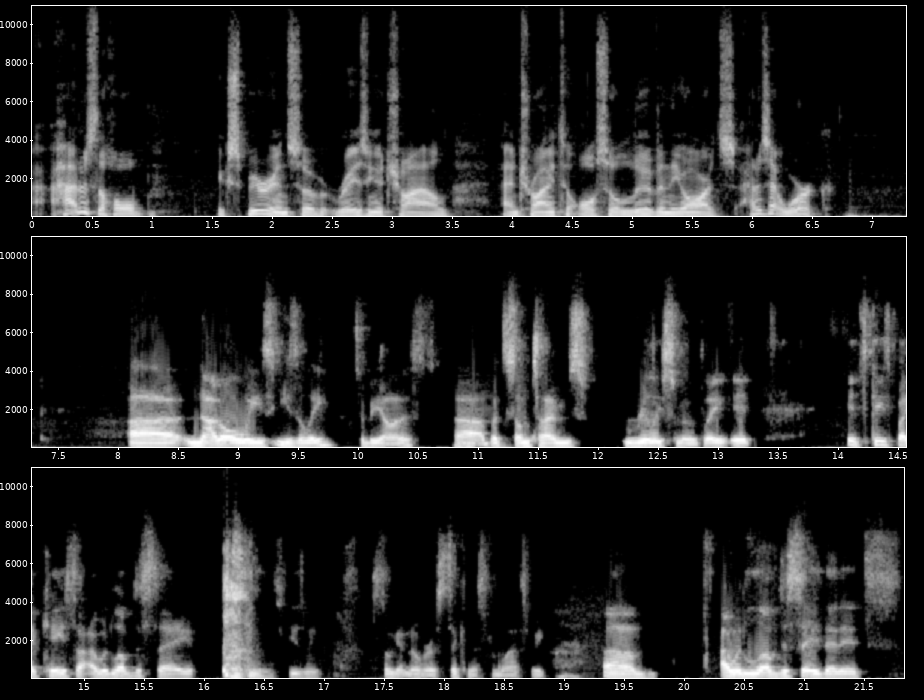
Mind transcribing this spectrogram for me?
How does the whole experience of raising a child and trying to also live in the arts. How does that work? Uh, not always easily, to be honest, uh, mm-hmm. but sometimes really smoothly. It it's case by case. I would love to say, excuse me, still getting over a sickness from last week. Um, I would love to say that it's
